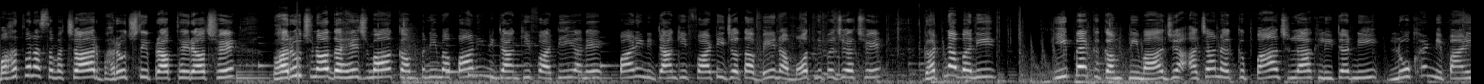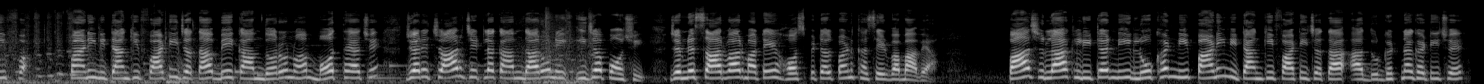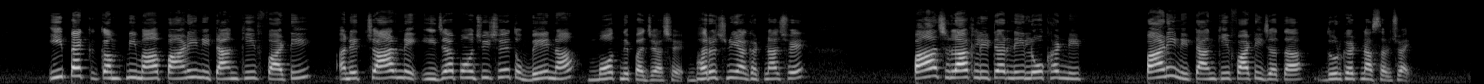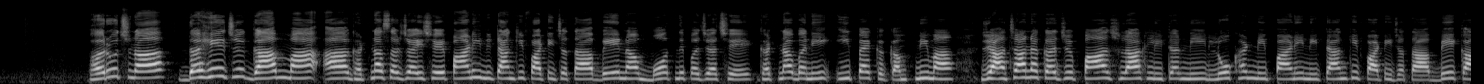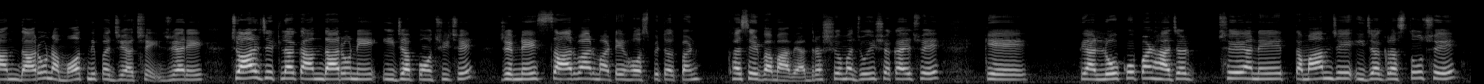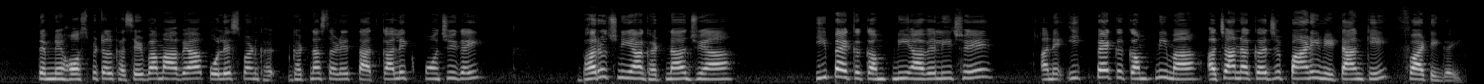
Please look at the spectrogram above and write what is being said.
મહત્વના સમાચાર ભરૂચથી પ્રાપ્ત થઈ રહ્યા છે. ભરૂચના દહેજમાં કંપનીમાં પાણીની ટાંકી ફાટી અને પાણીની ટાંકી ફાટી જતા બેના મોત નીપજ્યા છે. ઘટના બની ઈપેક કંપનીમાં જ્યાં અચાનક પાંચ લાખ લીટરની લોખંડની પાણી પાણીની ટાંકી ફાટી જતા બે કામદારોના મોત થયા છે. જ્યારે ચાર જેટલા કામદારોને ઈજા પહોંચી, જેમને સારવાર માટે હોસ્પિટલ પણ ખસેડવામાં આવ્યા. પાંચ લાખ લીટરની લોખંડની પાણીની ટાંકી ફાટી જતા આ દુર્ઘટના ઘટી છે. ઈપેક કંપનીમાં પાણીની ટાંકી ફાટી અને ચારને ઈજા પહોંચી છે તો બેના મોત નિપજ્યા છે. ભરૂચની આ ઘટના છે. પાંચ લાખ લીટરની લોખંડની પાણીની ટાંકી ફાટી જતા દુર્ઘટના સર્જાઈ. ભરૂચના દહેજ ગામમાં આ ઘટના સર્જાઈ છે. પાણીની ટાંકી ફાટી જતા બેના મોત નિપજ્યા છે. ઘટના બની ઈપેક કંપનીમાં, જ્યાં અચાનક જ પાંચ લાખ લીટરની લોખંડની પાણીની ટાંકી ફાટી જતા બે કામદારોના મોત નિપજ્યા છે, જ્યારે ચાર જેટલા કામદારોને ઈજા પહોંચી છે, જેમને સારવાર માટે હોસ્પિટલ પણ ખસેડવામાં આવ્યા. દ્રશ્યોમાં જોઈ શકાય છે કે ત્યાં લોકો પણ હાજર છે અને તમામ જે ઈજાગ્રસ્તો છે તેમને હોસ્પિટલ ખસેડવામાં આવ્યા. પોલીસ પણ ઘટના સ્થળે તાત્કાલિક પહોંચી ગઈ. ભરૂચની આ ઘટના જ્યાં ઈપેક કંપની આવેલી છે અને ઈપેક કંપનીમાં અચાનક જ પાણીની ટાંકી ફાટી ગઈ.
